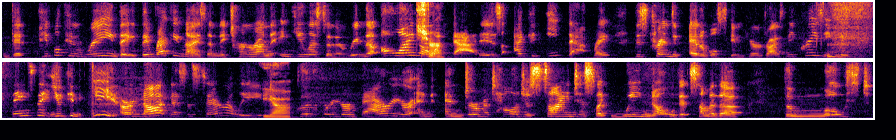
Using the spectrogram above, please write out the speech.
that people can read. They they recognize them. They turn around the INCI list and they're reading that. Oh, I know sure. what that is. I could eat that, right? This trend of edible skincare drives me crazy because things that you can eat are not necessarily yeah. good for your barrier. And and dermatologists, scientists, like we know that some of the the most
